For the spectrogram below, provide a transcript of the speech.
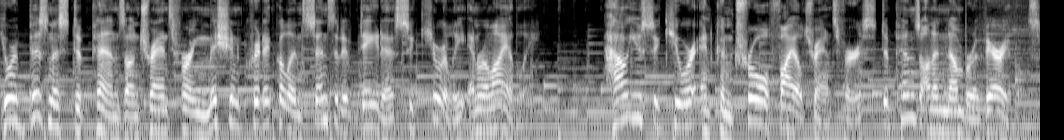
Your business depends on transferring mission-critical and sensitive data securely and reliably. How you secure and control file transfers depends on a number of variables,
